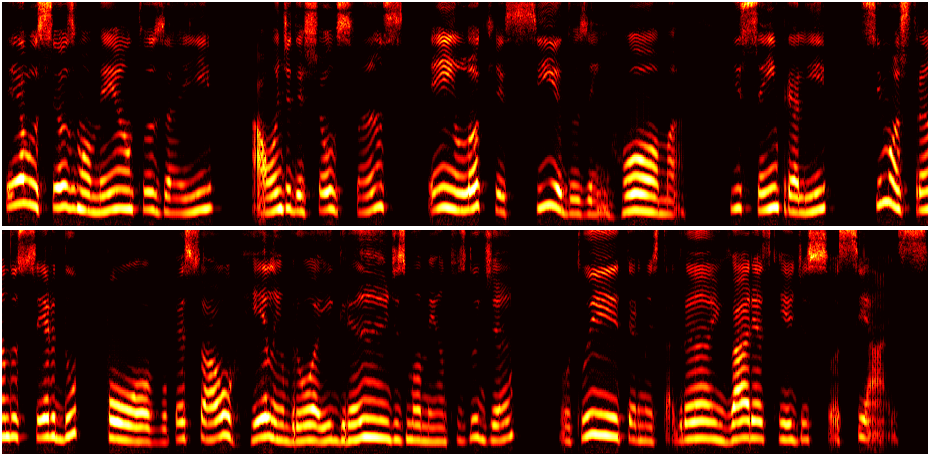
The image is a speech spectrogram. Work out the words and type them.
pelos seus momentos aí, aonde deixou os fãs enlouquecidos em Roma e sempre ali se mostrando ser do povo. O pessoal relembrou aí grandes momentos do Jan no Twitter, no Instagram, em várias redes sociais.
